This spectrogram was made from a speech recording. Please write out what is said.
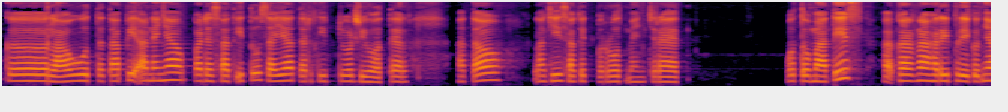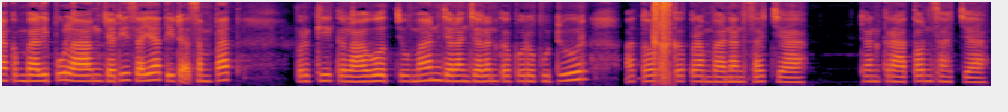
ke laut tetapi anehnya pada saat itu saya tertidur di hotel atau lagi sakit perut mencret. Otomatis karena hari berikutnya kembali pulang, jadi saya tidak sempat pergi ke laut, cuman jalan-jalan ke Borobudur atau ke Prambanan saja dan keraton saja.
